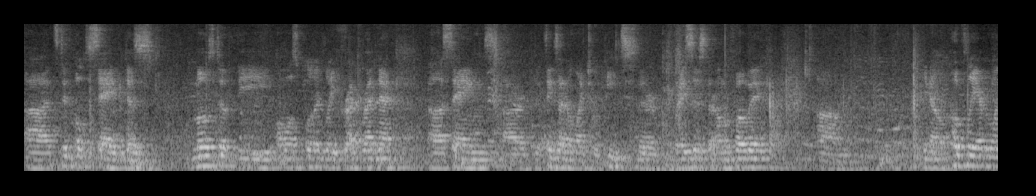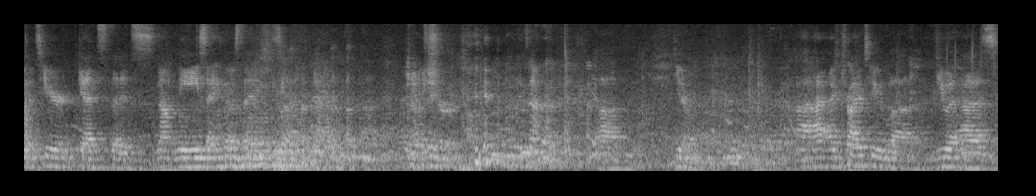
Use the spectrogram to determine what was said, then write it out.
uh, it's difficult to say because most of the almost politically correct redneck uh, sayings are the things I don't like to repeat. They're racist, they're homophobic. Um, you know, hopefully everyone that's here gets that it's not me saying those things. Uh, you know, Can't be it's- sure. it's not. Uh, you know, I, I try to uh, view it as,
